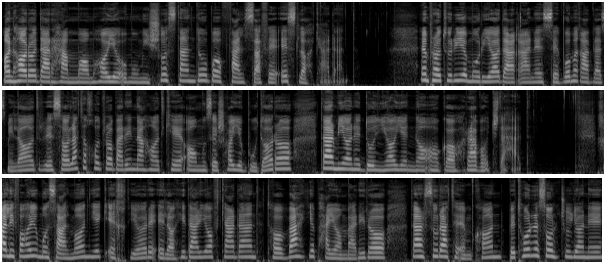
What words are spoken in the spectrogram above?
آنها را در حمام های عمومی شستند و با فلسفه اصلاح کردند. امپراتوری موریا در قرن سوم قبل از میلاد رسالت خود را بر این نهاد که آموزش های بودا را در میان دنیای ناآگاه رواج دهد. خلیفه های مسلمان یک اختیار الهی دریافت کردند تا وحی پیامبری را در صورت امکان به طور صلحجویانه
